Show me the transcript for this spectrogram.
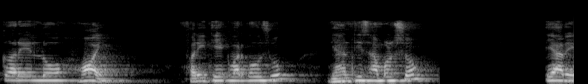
કરેલો હોય, ફરીથી એકવાર કહું છું ધ્યાનથી સાંભળશો. ત્યારે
